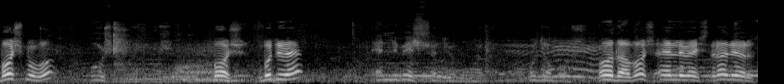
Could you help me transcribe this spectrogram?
Boş mu bu? Boş. Boş. Bu düve? 55 lira diyor bu arada. O da boş. O da boş 55 lira diyoruz.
